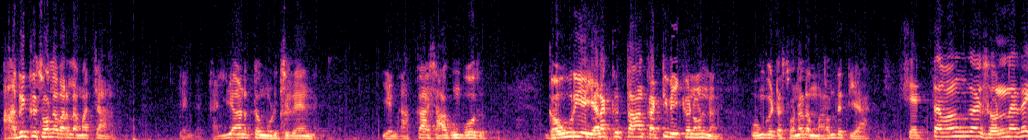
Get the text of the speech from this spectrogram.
அதுக்கு சொல்ல வரல மச்சான். எங்க கல்யாணத்தை முடிச்சுவேன்னு எங்க அக்கா சாகும்போது கௌரிய எனக்குத்தான் கட்டி வைக்கணும்னு உங்ககிட்ட சொன்னதை மறந்துட்டியா? செத்தவங்க சொன்னதை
